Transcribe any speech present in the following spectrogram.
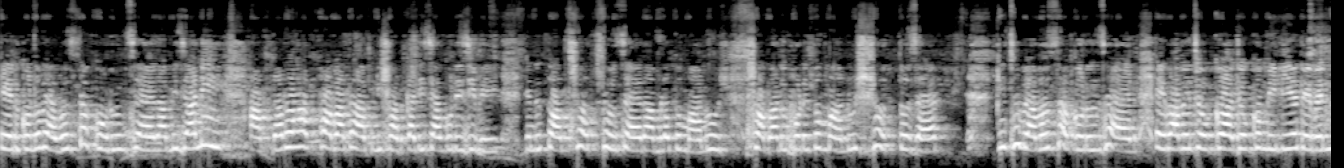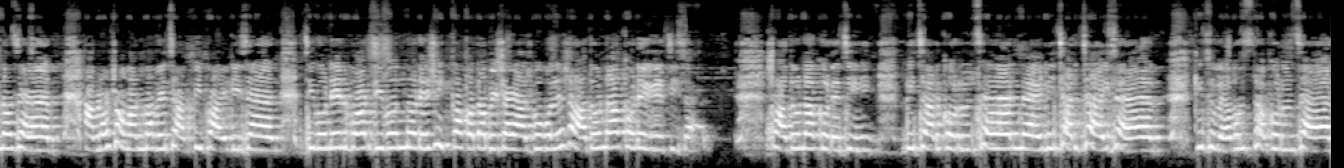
এর কোনো ব্যবস্থা করুন, স্যার। আমি জানি আপনারও হাত পা বাঁধা, আপনি সরকারি চাকরিজীবী, কিন্তু তৎসত্ত্বেও, স্যার, আমরা তো মানুষ। সবার উপরে তো মানুষ সত্য, স্যার। কিছু ব্যবস্থা করুন, স্যার। এভাবে যোগ্য, অযোগ্য মিলিয়ে দেবেন না, স্যার। আমরা সমানভাবে চাকরি পাইনি, স্যার। জীবনের পর জীবন ধরে শিক্ষকতা পেশায় আসব বলে সাধনা করে গেছি, স্যার। সাধনা করেছি। বিচার করুন স্যার, ন্যায় বিচার চাই স্যার। কিছু ব্যবস্থা করুন স্যার,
